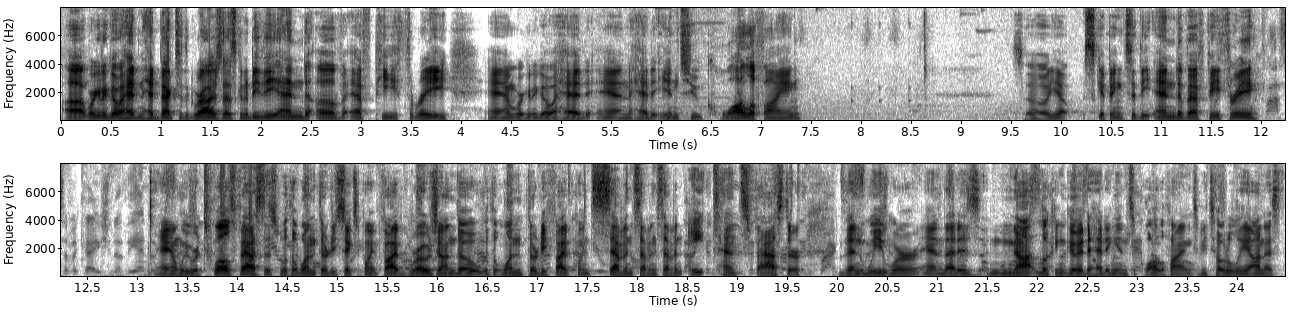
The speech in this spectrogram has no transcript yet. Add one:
uh, we're going to go ahead and head back to the garage. That's going to be the end of FP3. And we're going to go ahead and head into qualifying. So, yep, skipping to the end of FP3. And we were 12th fastest with a 136.5. Grosjean, though, with a 135.777, 8 tenths faster than we were. And that is not looking good heading into qualifying, to be totally honest.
